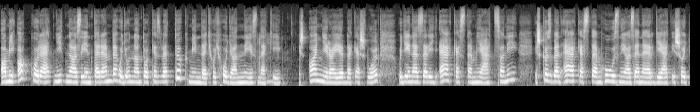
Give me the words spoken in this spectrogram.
ami akkorát nyitna az én terembe, hogy onnantól kezdve tök mindegy, hogy hogyan néz uh-huh. És annyira érdekes volt, hogy én ezzel így elkezdtem játszani, és közben elkezdtem húzni az energiát is, hogy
